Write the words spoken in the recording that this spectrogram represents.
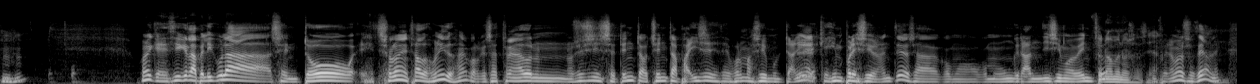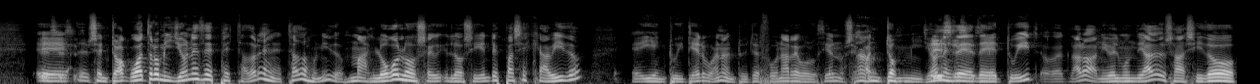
Bueno, hay que decir que la película sentó eh, solo en Estados Unidos, ¿eh? porque se ha estrenado en, no sé si en 70, 80 países de forma simultánea. Sí. Es que es impresionante, o sea, como, como un grandísimo evento. Fenómeno social. Un fenómeno social, ¿eh? Sí, Eh, sí, sí. Sentó a 4 millones de espectadores en Estados Unidos, más luego los, los siguientes pases que ha habido. eh, y en Twitter, bueno, en Twitter fue una revolución, no sé Ah. cuántos millones Sí, sí, de, sí, sí. de tweets, eh, claro, a nivel mundial, o sea, ha sido,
